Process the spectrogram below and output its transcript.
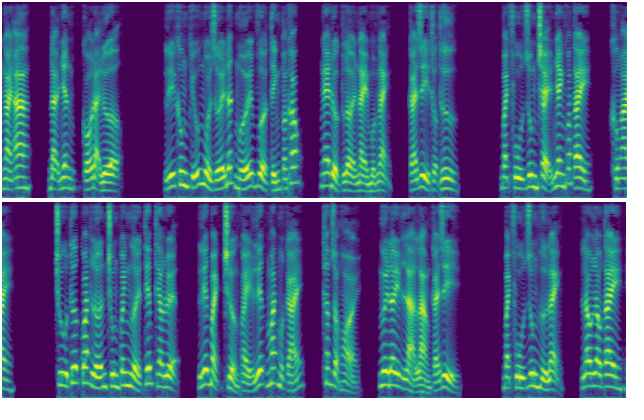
ngài A, đại nhân có đại lựa. Lý không cứu ngồi dưới đất mới vừa tính toán khóc, nghe được lời này một ngạnh, cái gì Thượng Thư. Bạch phụ Dung chạy nhanh khoát tay, không ai. Chu tước quát lớn chung quanh người tiếp theo luyện, liếc bạch trưởng quầy liếc mắt một cái, thấp giọng hỏi, ngươi đây là làm cái gì? Bạch phụ Dung hừ lạnh, lau lau tay,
